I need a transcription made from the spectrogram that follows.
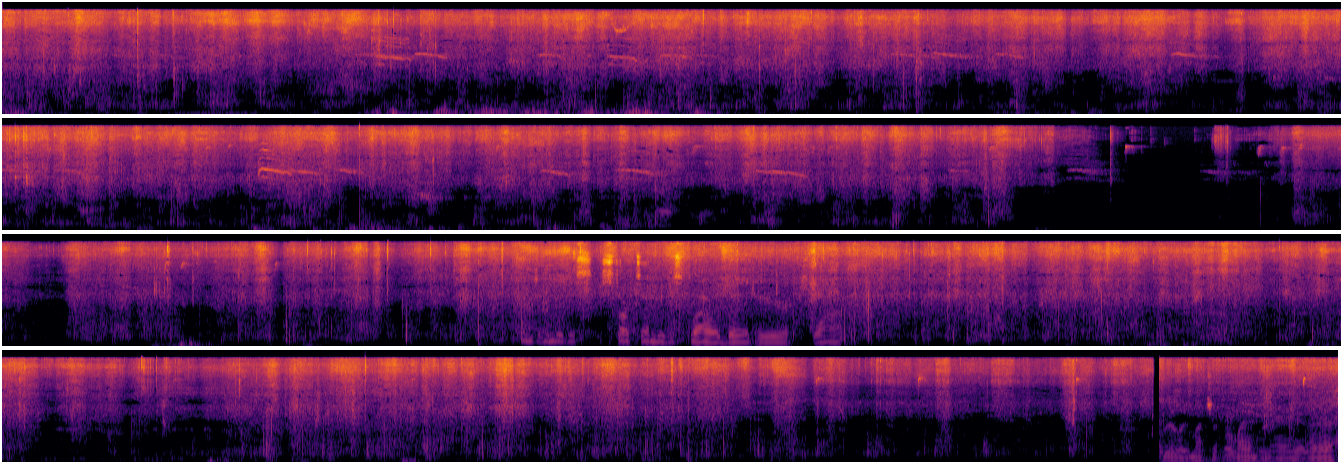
Comes under this, starts under this flower bed here. Really much of a landing area there.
